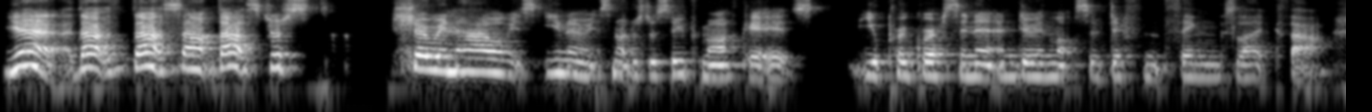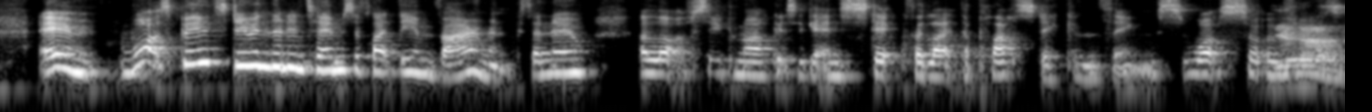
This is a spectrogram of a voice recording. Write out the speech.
Yeah, that that's that's just showing how it's you know it's not just a supermarket it's you're progressing it and doing lots of different things like that. Um, what's Booths doing then in terms of like the environment? Because I know a lot of supermarkets are getting stick for like the plastic and things. What's sort of yeah.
